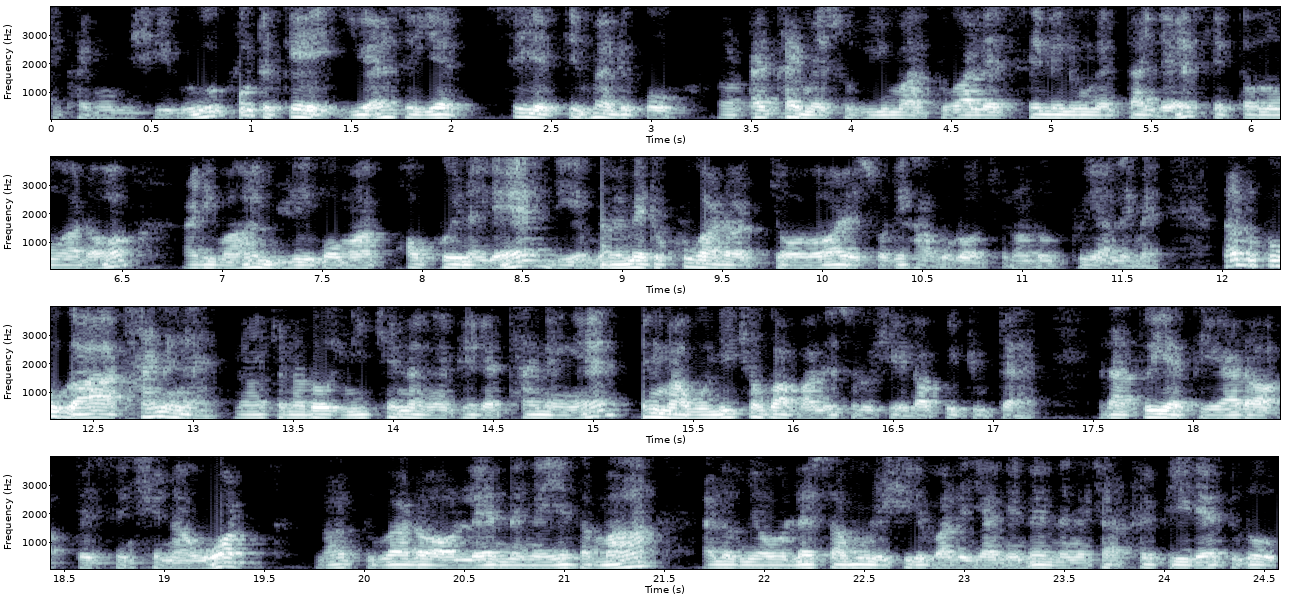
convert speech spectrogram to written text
ထိခိုက်မှုမရှိဘူးဟုတ်တကယ့် USA ရဲ့စစ်ရဲ့ပြစ်မှတ်တွေကိုတော့တိုက်ခိုက်မယ်ဆိုပြီးမှသူကလည်းစစ်လေးလုံးနဲ့တိုက်တယ်စစ်သုံးလုံးကတော့အဲ့ဒီမှာမြေလေပေါ်မှာဖောက်ခွဲနိုင်တယ်ဒီအမေမဲ့တစ်ခုကတော့ကြော်သွားတယ်ဆိုတဲ့ဟာကိုတော့ကျွန်တော်တို့တွေ့ရလိမ့်မယ်နောက်တစ်ခုကထိုင်းနိုင်ငံเนาะကျွန်တော်တို့အင်းချင်းနိုင်ငံဖြစ်တဲ့ထိုင်းနိုင်ငံအဲ့ဒီမှာဝန်ကြီးချုပ်ကပါလဲဆိုလို့ရှိရင်တော့ပိတူတန်အဲ့ဒါသူ့ရဲ့ဖေကတော့ Distinction Award နော်သူကတော့လဲနိုင်ငံရေးသမားအဲ့လိုမျိုးလက်ဆောင်မှုတွေရှိတဲ့ပါလေကြာနေနဲ့နိုင်ငံခြားထွက်ပြေးတယ်သူတို့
